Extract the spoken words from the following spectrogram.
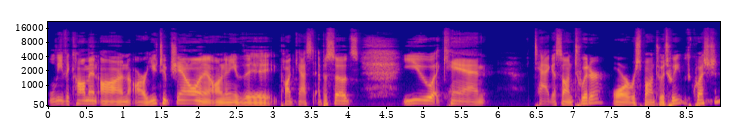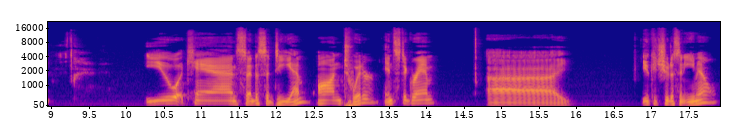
leave a comment on our YouTube channel and on any of the podcast episodes. You can tag us on Twitter or respond to a tweet with a question. You can send us a DM on Twitter, Instagram. Uh, you can shoot us an email,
